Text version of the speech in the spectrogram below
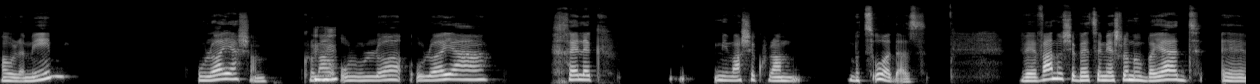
העולמיים הוא לא היה שם. כלומר mm-hmm. הוא, לא, הוא לא היה חלק ממה שכולם מצאו עד אז. והבנו שבעצם יש לנו ביד אה,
